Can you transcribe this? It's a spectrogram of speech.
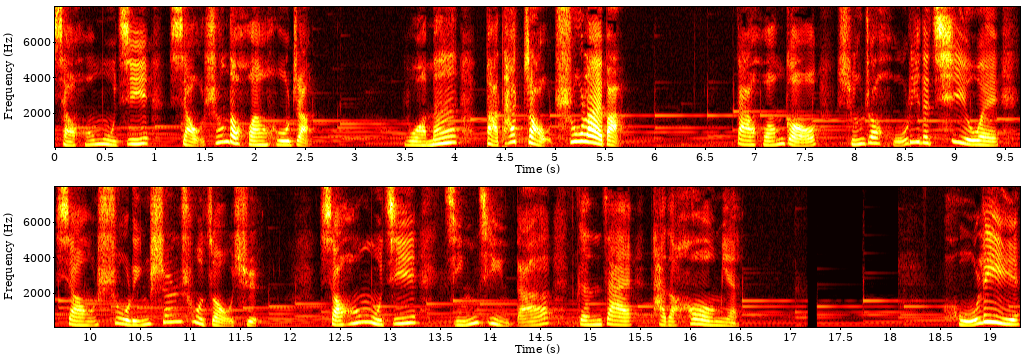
小红母鸡小声地欢呼着：“我们把它找出来吧！”大黄狗循着狐狸的气味向树林深处走去，小红母鸡紧紧地跟在它的后面。狐狸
